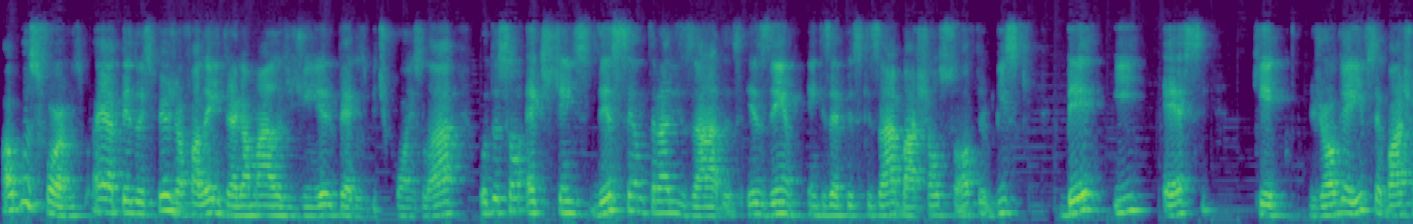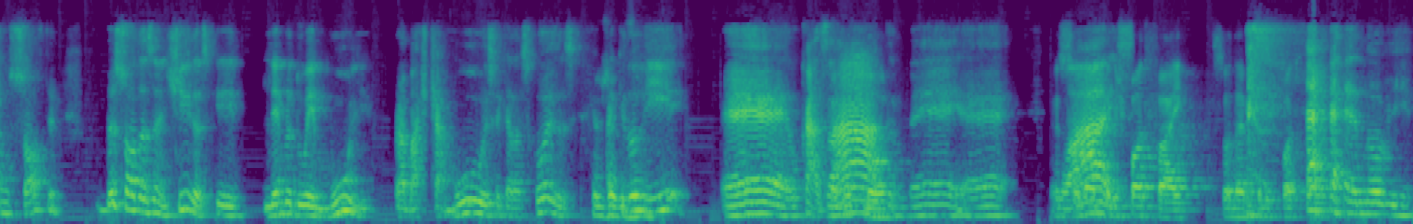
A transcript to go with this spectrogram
Algumas formas. É a P2P, já falei, entrega a mala de dinheiro pega os bitcoins lá. Outras são exchanges descentralizadas. Exemplo, quem quiser pesquisar, baixar o software BISC, B-I-S-Q. Joga aí, você baixa um software. O pessoal das antigas, que lembra do Emule, para baixar música, aquelas coisas, aquilo ali é, o casar também, é. Eu sou da época do Spotify. Sou da época do Spotify. é novinho.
